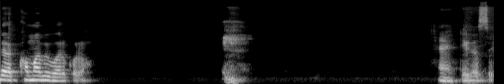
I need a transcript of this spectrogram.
ডাইরেক্ট ক্ষমা ব্যবহার করো। হ্যাঁ ঠিক আছে।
